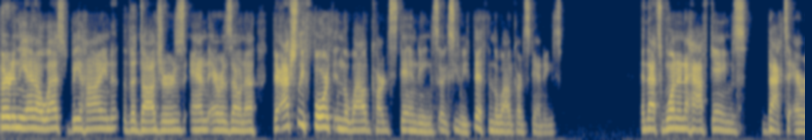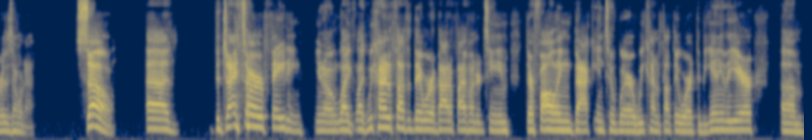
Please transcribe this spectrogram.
third in the NL West behind the Dodgers and Arizona. They're actually fourth in the wild card standings. oh, Excuse me, fifth in the wild card standings. And that's one and a half games back to Arizona. So uh the Giants are fading, you know, like like we kind of thought that they were about a 500 team. They're falling back into where we kind of thought they were at the beginning of the year. Um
